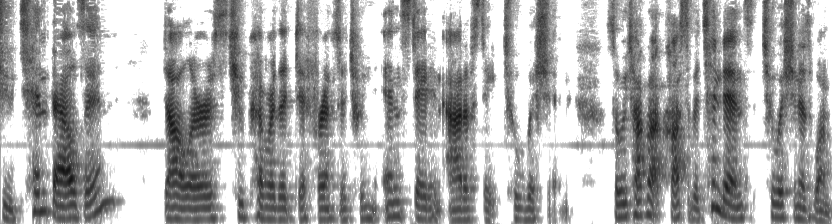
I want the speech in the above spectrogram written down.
to 10,000 dollars to cover the difference between in-state and out-of-state tuition. So we talk about cost of attendance, tuition is one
